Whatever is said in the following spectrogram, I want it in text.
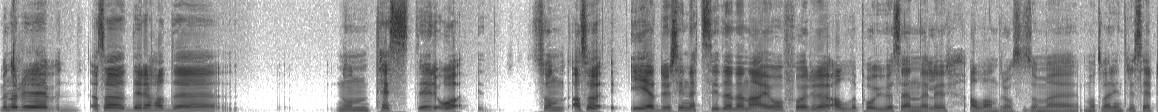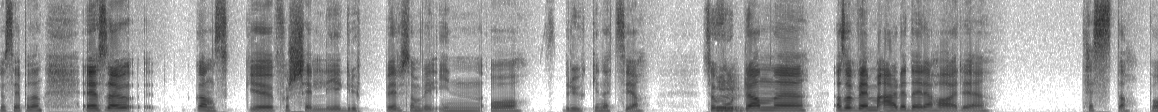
Men når dere Altså, dere hadde noen tester, og sånn Altså, Edu sin nettside, den er jo for alle på USN, eller alle andre også som eh, måtte være interessert i å se på den. Eh, så det er jo ganske forskjellige grupper som vil inn og bruke nettsida. Så mm. hvordan eh, Altså, hvem er det dere har eh, testa på?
